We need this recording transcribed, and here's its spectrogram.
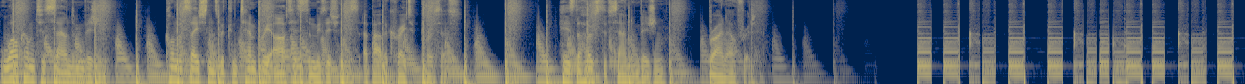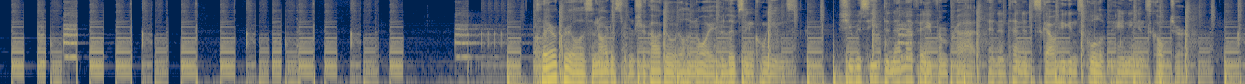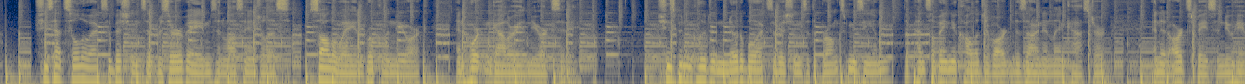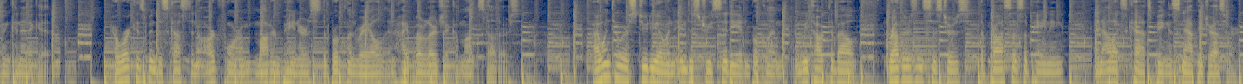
Welcome to Sound and Vision. Conversations with contemporary artists and musicians about the creative process. Here's the host of Sound and Vision, Brian Alfred. Clare Grill is an artist from Chicago, Illinois who lives in Queens. She received an MFA from Pratt and attended the Skowhegan School of Painting and Sculpture. She's had solo exhibitions at Reserve Ames in Los Angeles, Soloway in Brooklyn, New York, and Horton Gallery in New York City. She's been included in notable exhibitions at the Bronx Museum, the Pennsylvania College of Art and Design in Lancaster, and at Artspace in New Haven, Connecticut. Her work has been discussed in Artforum, Modern Painters, the Brooklyn Rail, and Hyperallergic, amongst others. I went to her studio in Industry City in Brooklyn, and we talked about brothers and sisters, the process of painting, and Alex Katz being a snappy dresser.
